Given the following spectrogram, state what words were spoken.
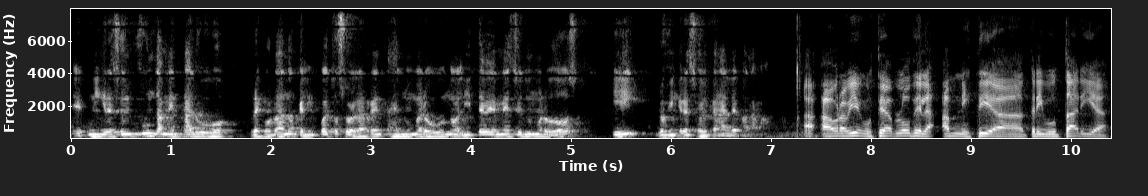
eh, un ingreso fundamental, Hugo, recordando que el impuesto sobre la renta es el número uno, el ITBM es el número dos y los ingresos del Canal de Panamá. Ahora bien, usted habló de la amnistía tributaria.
